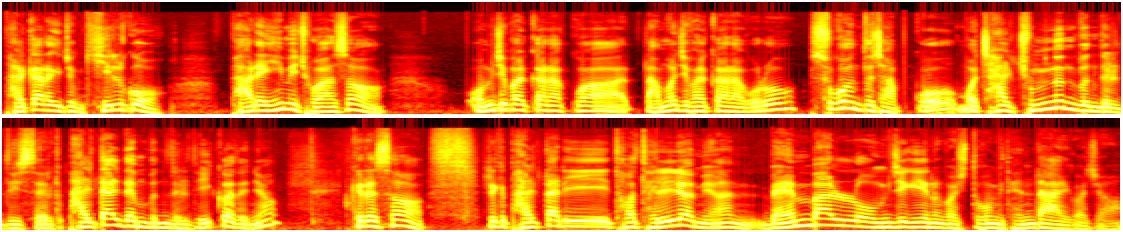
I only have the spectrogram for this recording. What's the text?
발가락이 좀 길고 발에 힘이 좋아서 엄지 발가락과 나머지 발가락으로 수건도 잡고 뭐 잘 줍는 분들도 있어요. 이렇게 발달된 분들도 있거든요. 그래서 이렇게 발달이 더 되려면 맨발로 움직이는 것이 도움이 된다 이거죠.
